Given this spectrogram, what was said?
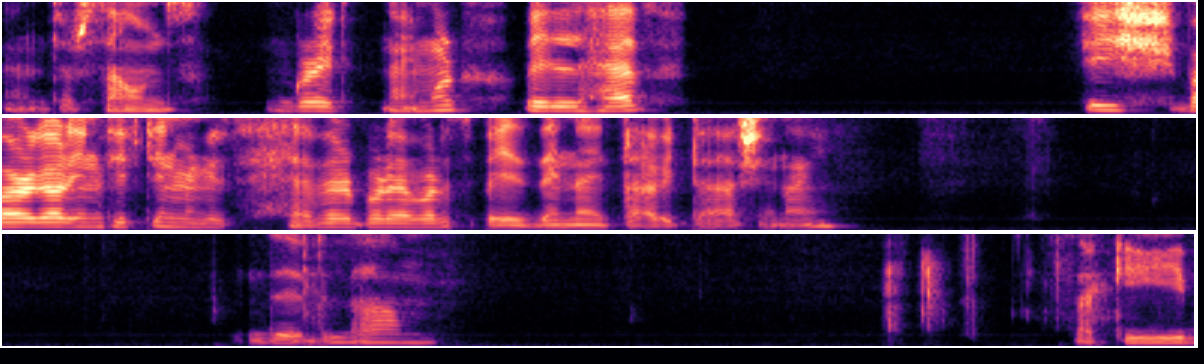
Enter sounds great. Naimur will have fish burger in 15 minutes. Have এর পরে আবার স্পেস দেয় নাই তা ওইটা আসে নাই দিলাম সাকিব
